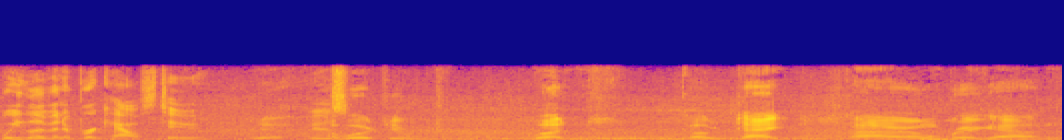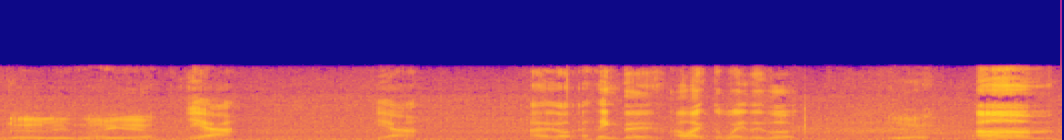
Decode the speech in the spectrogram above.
We live in a brick house too. Yeah. It was- I wish it wasn't because taxes higher on brick house than does anything else. Yeah. Yeah. I, I think that I like the way they look. Yeah. Um,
